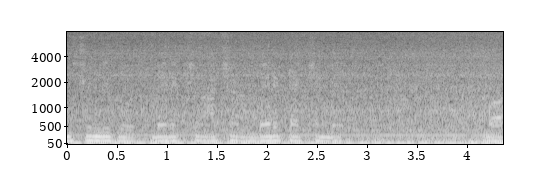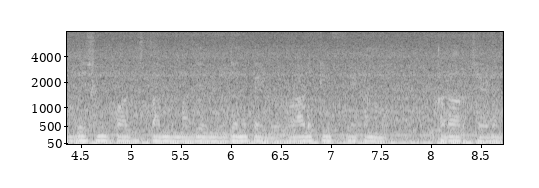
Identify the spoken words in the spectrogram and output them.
Muslim league direction action direct action day. భారతదేశం పాకిస్తాన్ మధ్య విభజనకై రాడ్ లేఖను ఖరారు చేయడం.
